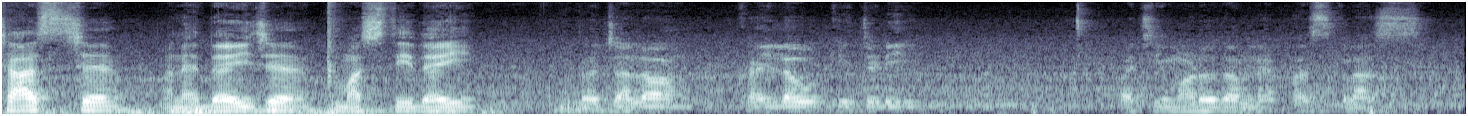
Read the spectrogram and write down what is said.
છાશ છે અને દહીં છે, મસ્તી દહીં. તો ચલો ખાઈ લઉં, ખીચડી. પછી મળું તમને ફર્સ્ટ ક્લાસ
